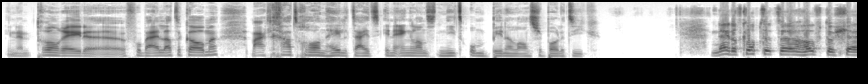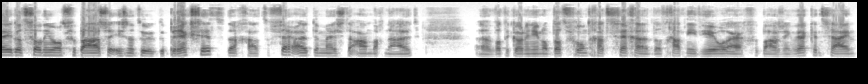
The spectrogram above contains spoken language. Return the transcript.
in een troonrede voorbij laten komen. Maar het gaat gewoon de hele tijd in Engeland niet om binnenlandse politiek. Nee, dat klopt. Het hoofddossier, dat zal niemand verbazen, is natuurlijk de brexit. Daar gaat veruit de meeste aandacht naar uit. Wat de koningin op dat front gaat zeggen, dat gaat niet heel erg verbazingwekkend zijn.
